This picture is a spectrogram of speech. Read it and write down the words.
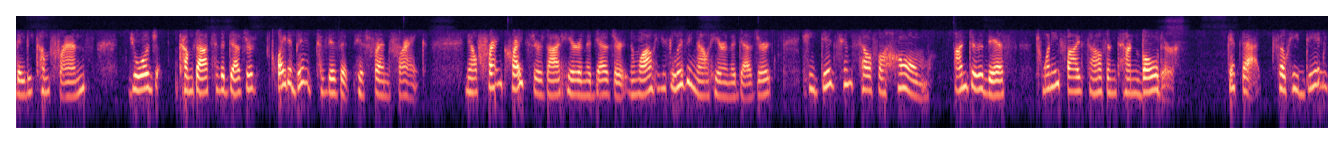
they become friends. George comes out to the desert quite a bit to visit his friend Frank. Now Frank Kreitzer's out here in the desert, and while he's living out here in the desert, he digs himself a home under this 25,000 ton boulder. Get that, So he digs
